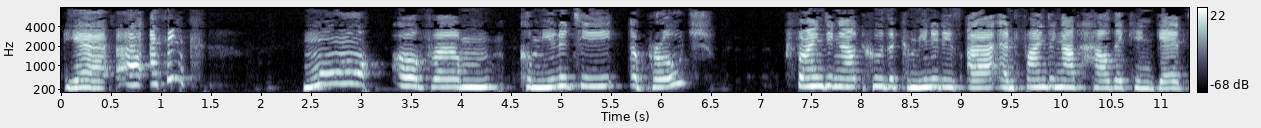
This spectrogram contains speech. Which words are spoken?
Yeah, I, I think more of um, community approach, finding out who the communities are and finding out how they can get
